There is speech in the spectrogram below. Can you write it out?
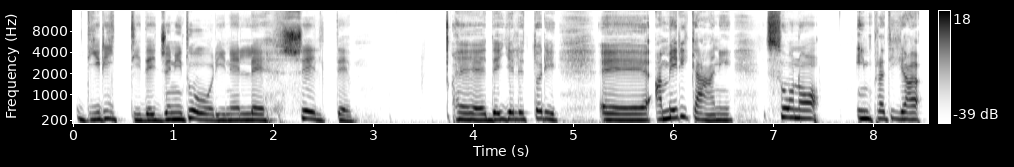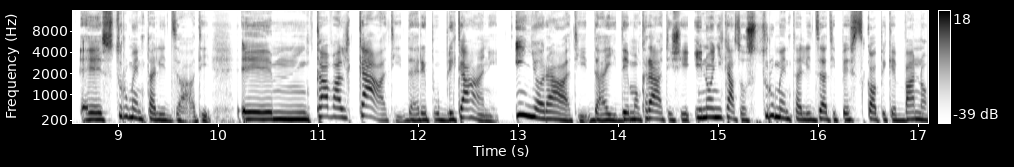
diritti dei genitori nelle scelte eh, degli elettori eh, americani sono in pratica eh, strumentalizzati, ehm, cavalcati dai repubblicani, ignorati dai democratici, in ogni caso strumentalizzati per scopi che vanno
